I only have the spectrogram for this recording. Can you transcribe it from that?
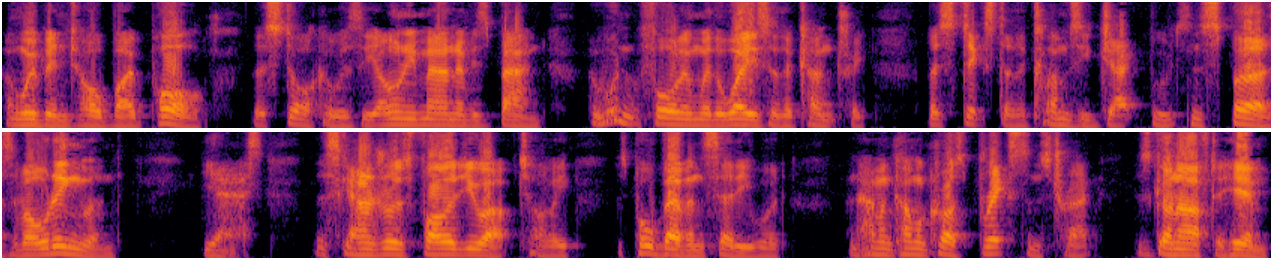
"and we've been told by Paul that Stalker was the only man of his band who wouldn't fall in with the ways of the country, but sticks to the clumsy jack boots and spurs of old England. Yes, the scoundrel has followed you up, Tolly, as Paul Bevan said he would, and having come across Brixton's track, has gone after him.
